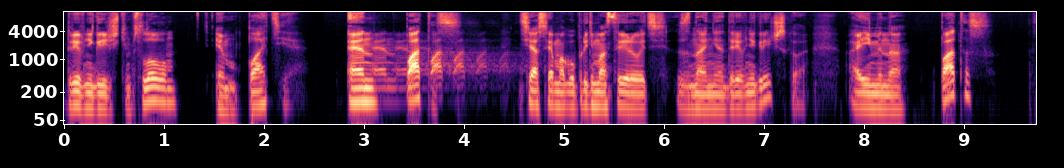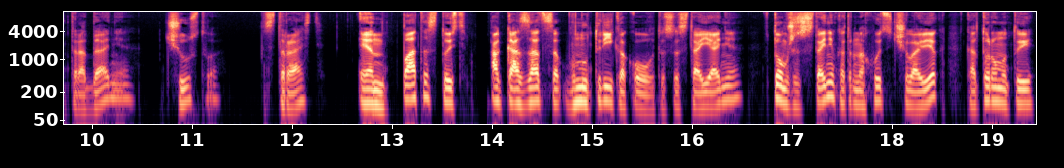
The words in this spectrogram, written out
древнегреческим словом эмпатия. Энпатос. Сейчас я могу продемонстрировать знание древнегреческого, а именно патос, страдание, чувство, страсть. Энпатос, то есть оказаться внутри какого-то состояния, в том же состоянии, в котором находится человек, которому ты,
